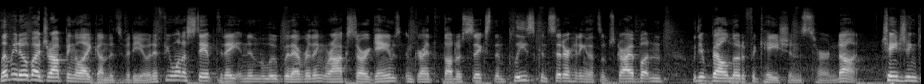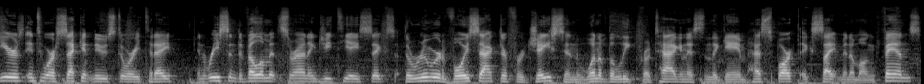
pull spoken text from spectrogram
let me know by dropping a like on this video, and if you want to stay up to date and in the loop with everything Rockstar Games and Grand Theft Auto 6, then please consider hitting that subscribe button with your bell notifications turned on. Changing gears into our second news story today, in recent developments surrounding GTA 6, the rumored voice actor for Jason, one of the leaked protagonists in the game, has sparked excitement among fans.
